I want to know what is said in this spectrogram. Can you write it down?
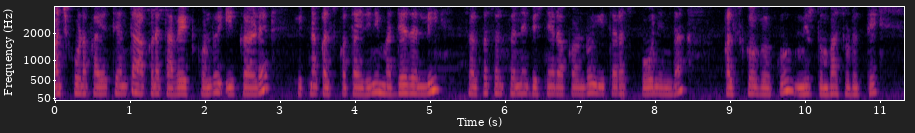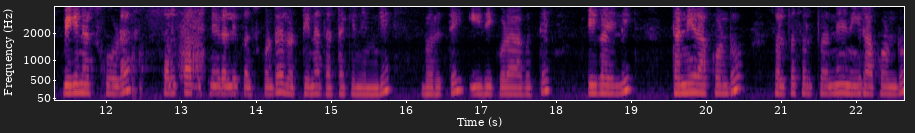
ಹಂಚು ಕೂಡ ಕಾಯುತ್ತೆ ಅಂತ ಆ ಕಡೆ ತವೆ ಇಟ್ಕೊಂಡು ಈ ಕಡೆ ಹಿಟ್ಟನ್ನ ಕಲಿಸ್ಕೊತಾ ಇದ್ದೀನಿ. ಮಧ್ಯದಲ್ಲಿ ಸ್ವಲ್ಪ ಸ್ವಲ್ಪನೇ ಬಿಸಿನೀರು ಹಾಕ್ಕೊಂಡು ಈ ಥರ ಸ್ಪೂನಿಂದ ಕಲಿಸ್ಕೋಬೇಕು. ನೀರು ತುಂಬ ಸುಡುತ್ತೆ. ಬಿಗಿನರ್ಸ್ ಕೂಡ ಸ್ವಲ್ಪ ಬಿಸಿನೀರಲ್ಲಿ ಕಲಿಸ್ಕೊಂಡ್ರೆ ರೊಟ್ಟಿನ ತಟ್ಟಕ್ಕೆ ನಿಮಗೆ ಬರುತ್ತೆ, ಈಸಿ ಕೂಡ ಆಗುತ್ತೆ. ಈಗ ಇಲ್ಲಿ ತಣ್ಣೀರು ಹಾಕ್ಕೊಂಡು ಸ್ವಲ್ಪ ಸ್ವಲ್ಪನೇ ನೀರು ಹಾಕ್ಕೊಂಡು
